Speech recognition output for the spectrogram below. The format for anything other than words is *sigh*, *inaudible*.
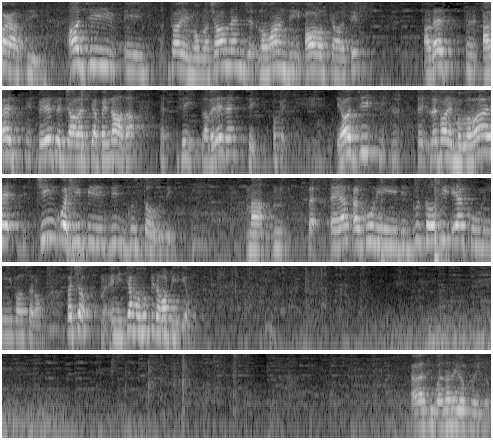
ragazzi, oggi eh, faremo una challenge, lo mangi o lo scatti. Adesso, eh, Alessia, vedete già Alessia bendata? Eh, sì, la vedete? Sì, ok. E oggi eh, le faremo provare 5 cibi disgustosi. Ma mm, beh, al- alcuni disgustosi e alcuni forse no. Perciò iniziamo subito col video. Ragazzi guardate che ho preso.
